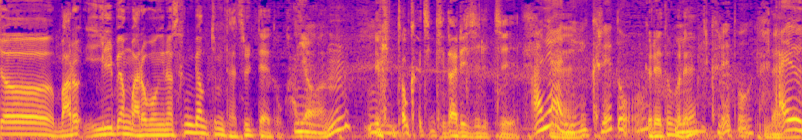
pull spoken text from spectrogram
저 마루 일병 마루봉이나 상병쯤 됐을 때도 과연 음. 이렇게 똑같이 기다리실지. 아니 아니 그래도 그래도 그래? 음, 그래도 네. 아유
